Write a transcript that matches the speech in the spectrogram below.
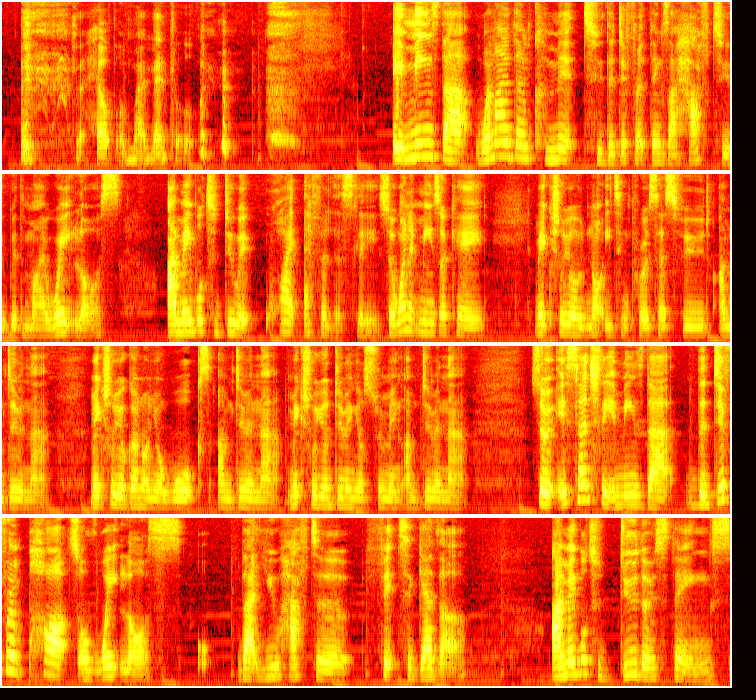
the health of my mental. it means that when I then commit to the different things I have to with my weight loss, I'm able to do it quite effortlessly. So when it means okay, Make sure you're not eating processed food. I'm doing that. Make sure you're going on your walks. I'm doing that. Make sure you're doing your swimming. I'm doing that. So essentially, it means that the different parts of weight loss that you have to fit together, I'm able to do those things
